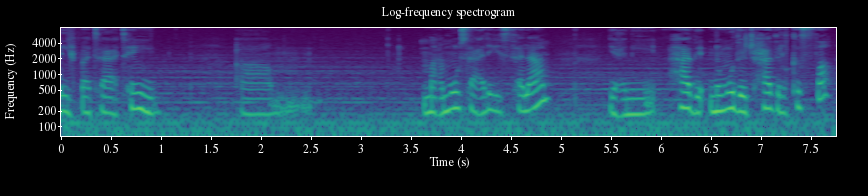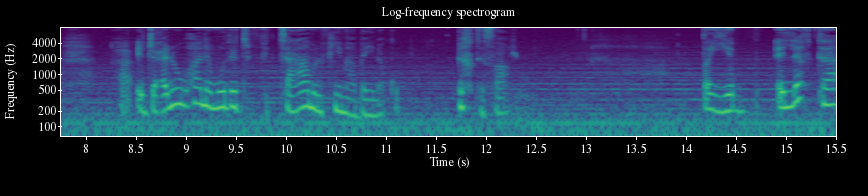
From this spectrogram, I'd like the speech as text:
الفتاتين. مع موسى عليه السلام يعني هذه نموذج هذه القصة آه، اجعلوها نموذج في التعامل فيما بينكم باختصار. طيب اللفتة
